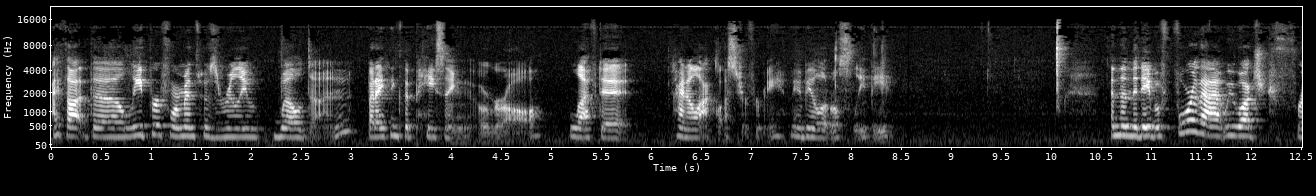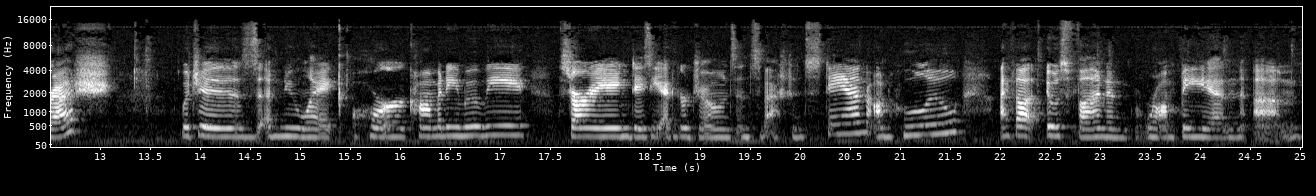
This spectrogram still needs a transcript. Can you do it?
I thought the lead performance was really well done, but I think the pacing overall left it kind of lackluster for me, maybe a little sleepy. And then the day before that, we watched Fresh, which is a new like horror comedy movie starring Daisy Edgar Jones and Sebastian Stan on Hulu. I thought it was fun and rompy and um,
